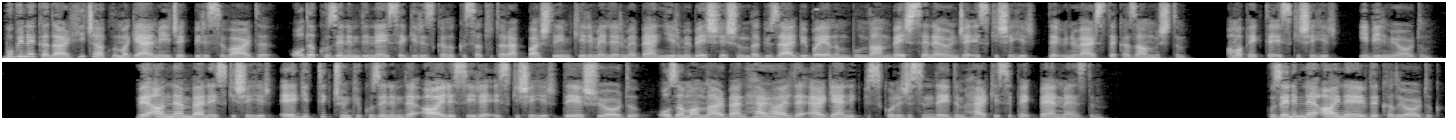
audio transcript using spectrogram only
Bugüne kadar hiç aklıma gelmeyecek birisi vardı, o da kuzenimdi neyse girizgahı kısa tutarak başlayayım kelimelerime ben 25 yaşında güzel bir bayanım bundan 5 sene önce Eskişehir'de üniversite kazanmıştım. Ama pek de Eskişehir, iyi bilmiyordum. Ve annem ben Eskişehir, e gittik çünkü kuzenim de ailesiyle Eskişehir'de yaşıyordu. O zamanlar ben herhalde ergenlik psikolojisindeydim herkesi pek beğenmezdim. Kuzenimle aynı evde kalıyorduk.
